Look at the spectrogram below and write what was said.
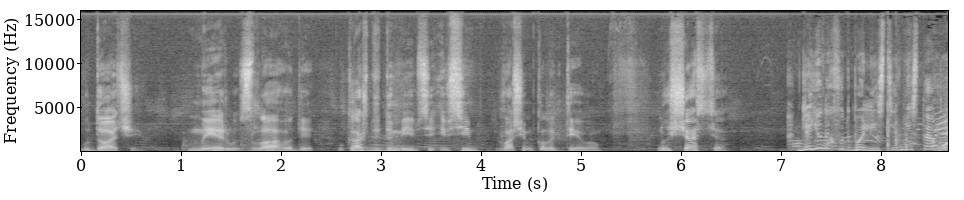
Удачі, миру, злагоди у кожній домівці і всім вашим колективам. Ну, щастя. Для юних футболістів міста був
